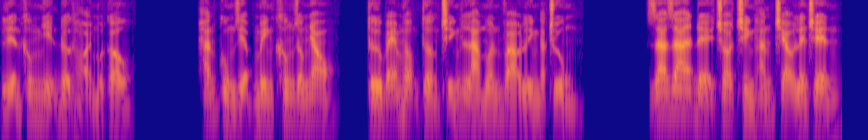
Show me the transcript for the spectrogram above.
liền không nhịn được hỏi một câu. Hắn cùng Diệp Minh không giống nhau, từ bé mộng tưởng chính là muốn vào lính đặc trùng. Ra ra để cho chính hắn trèo lên trên,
